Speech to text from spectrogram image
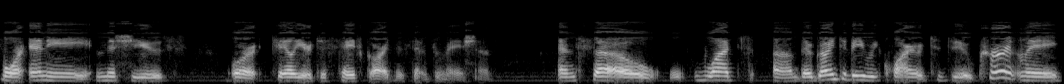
for any misuse or failure to safeguard this information. And so what um, they're going to be required to do currently,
